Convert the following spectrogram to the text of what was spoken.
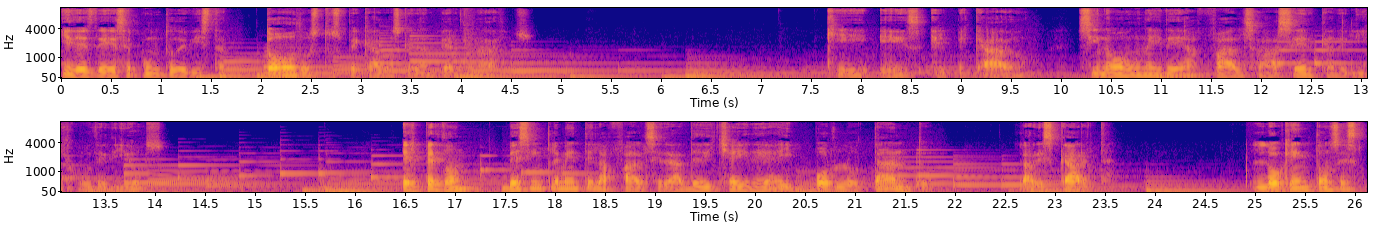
Y desde ese punto de vista todos tus pecados quedan perdonados. ¿Qué es el pecado sino una idea falsa acerca del Hijo de Dios? El perdón ve simplemente la falsedad de dicha idea y por lo tanto la descarta lo que entonces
